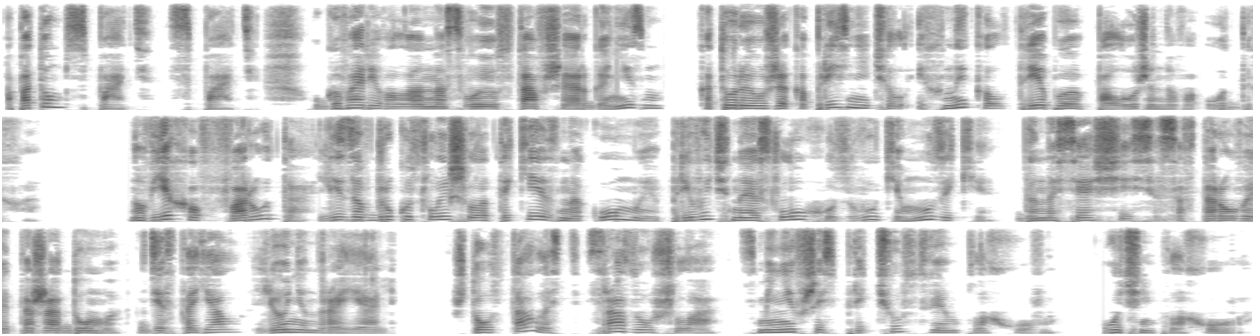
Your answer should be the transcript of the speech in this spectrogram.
а потом спать, спать, уговаривала она свой уставший организм, который уже капризничал и хныкал, требуя положенного отдыха. Но, въехав в ворота, Лиза вдруг услышала такие знакомые, привычные слуху звуки музыки, доносящиеся со второго этажа дома, где стоял Ленин рояль, что усталость сразу ушла, сменившись предчувствием плохого, очень плохого.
